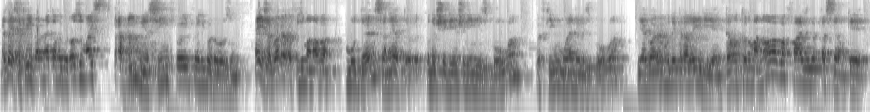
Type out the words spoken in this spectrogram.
Mas é isso, aqui o inverno não é tão rigoroso, mas para mim, assim, foi, foi rigoroso. É isso, agora eu fiz uma nova mudança, né? Quando eu cheguei, eu cheguei em Lisboa, eu fiquei um ano em Lisboa, e agora eu mudei para Leiria. Então eu tô numa nova fase de adaptação, porque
